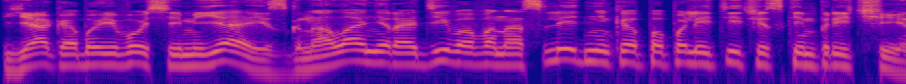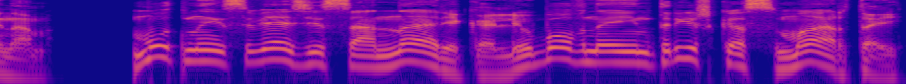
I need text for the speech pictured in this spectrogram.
Якобы его семья изгнала нерадивого наследника по политическим причинам. Мутные связи с Анарика, любовная интрижка с Мартой.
